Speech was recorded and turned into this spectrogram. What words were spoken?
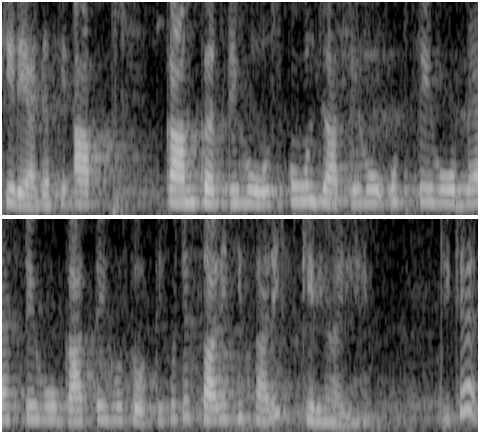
क्रिया। जैसे आप काम करते हो, स्कूल जाते हो, उठते हो, बैठते हो, गाते हो, सोते हो, ये सारी की सारी क्रियाएँ हैं। ठीक है?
